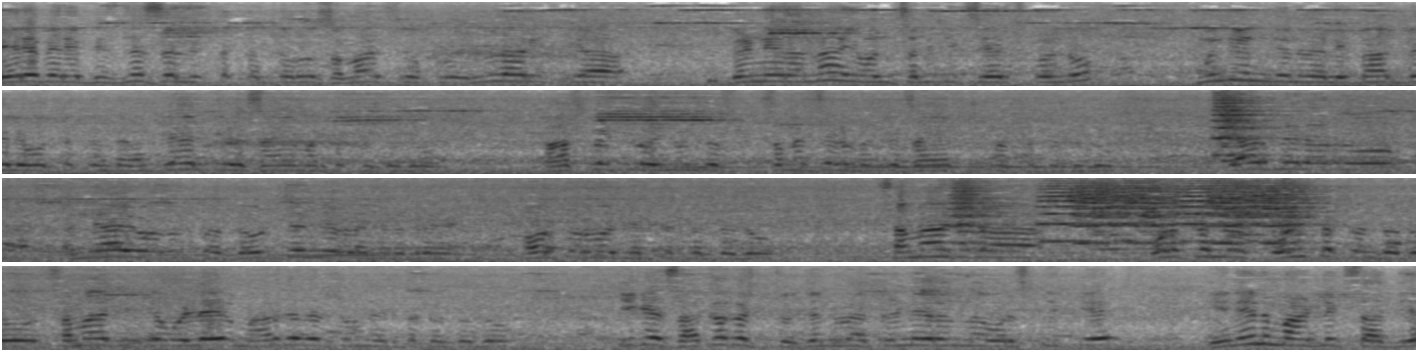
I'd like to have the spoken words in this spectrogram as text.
ಬೇರೆ ಬೇರೆ ಬಿಸ್ನೆಸ್ಸಲ್ಲಿ ಇರ್ತಕ್ಕಂಥವ್ರು, ಸಮಾಜ ಸೇವಕರು, ಎಲ್ಲ ರೀತಿಯ ಗಣ್ಯರನ್ನು ಈ ಒಂದು ಸಮಿತಿಗೆ ಸೇರಿಸಿಕೊಂಡು ಮುಂದಿನ ದಿನದಲ್ಲಿ ಭಾಗದಲ್ಲಿ ಓದ್ತಕ್ಕಂಥ ವಿದ್ಯಾರ್ಥಿಗಳು ಸಹಾಯ ಮಾಡ್ತಕ್ಕಂಥದ್ದು ಹಾಸ್ಪಿಟ್ಲು ಇನ್ನೊಂದು ಸಮಸ್ಯೆಗಳು ಬಂದರೆ ಸಹಾಯ ಮಾಡ್ತಕ್ಕಂಥದ್ದು. ಯಾರ ಮೇಲಾದರೂ ಅನ್ಯಾಯವಾದಂಥ ದೌರ್ಜನ್ಯಗಳನ್ನು ನಡೆದರೆ ಅವ್ರ ಪರವಾಗಿ ಸಮಾಜದ ಒಳಕನ್ನು ಕೊಳ್ತಕ್ಕಂಥದ್ದು ಸಮಾಜಕ್ಕೆ ಒಳ್ಳೆಯ ಮಾರ್ಗದರ್ಶನ ನೀಡ್ತಕ್ಕಂಥದ್ದು, ಹೀಗೆ ಸಾಕಾಗಷ್ಟು ಜನರ ಕಣ್ಣೀರನ್ನು ಒರೆಸಲಿಕ್ಕೆ ಏನೇನು ಮಾಡ್ಲಿಕ್ಕೆ ಸಾಧ್ಯ?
